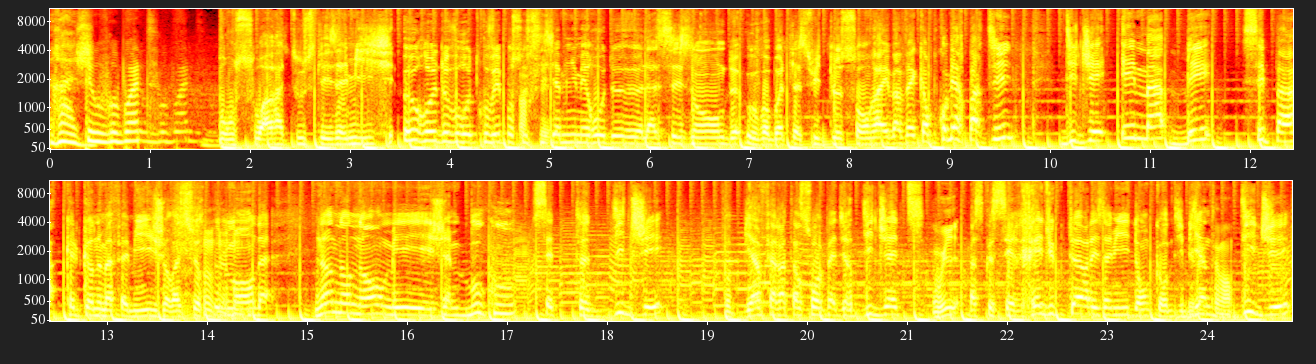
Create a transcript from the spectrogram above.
Rage. ouvre-boîte. Bonsoir à tous les amis, heureux de vous retrouver pour ce Parfait. sixième numéro de la saison de Ouvre-boîte la suite, le son rêve avec en première partie DJ Emma B. C'est pas quelqu'un de ma famille, je rassure tout le monde. Non, non, non, mais j'aime beaucoup cette DJ. Faut bien faire attention à pas dire DJ Oui, parce que c'est réducteur les amis, donc on dit bien Exactement. DJ.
